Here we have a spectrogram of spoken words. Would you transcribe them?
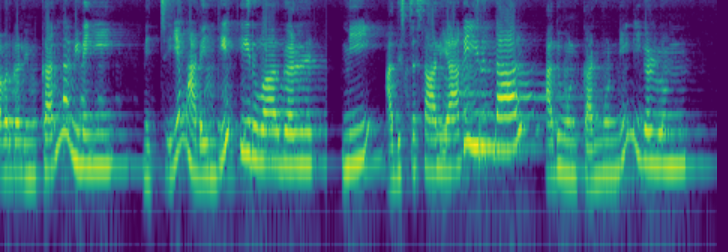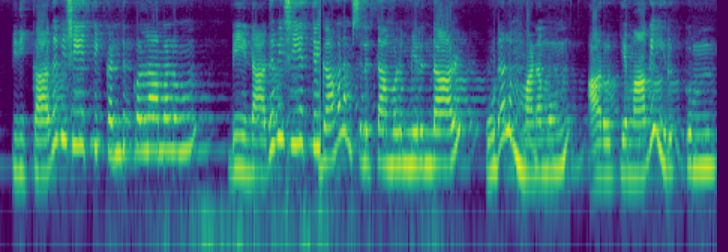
அவர்களின் கர்ம வினையை நிச்சயம் அடைந்தே தீருவார்கள். நீ அதிர்ஷ்டசாலியாக இருந்தால் அது உன் கண்முன்னே நிகழும். பிடிக்காத விஷயத்தை கண்டு கொள்ளாமலும் வேண்டாத விஷயத்தில் கவனம் செலுத்தாமலும் இருந்தால் உடலும் மனமும் ஆரோக்கியமாக இருக்கும்.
